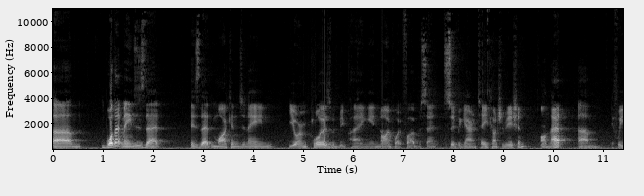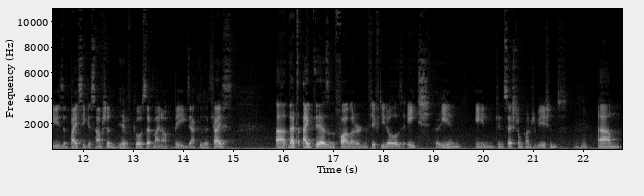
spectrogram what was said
um, what that means is that is that Mike and Janine, your employers would be paying in nine point five percent super guarantee contribution on that. Um, if we use a basic assumption, Yep. of course that may not be exactly the case. Uh, that's eight thousand five hundred and fifty dollars each in in concessional contributions. Um,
